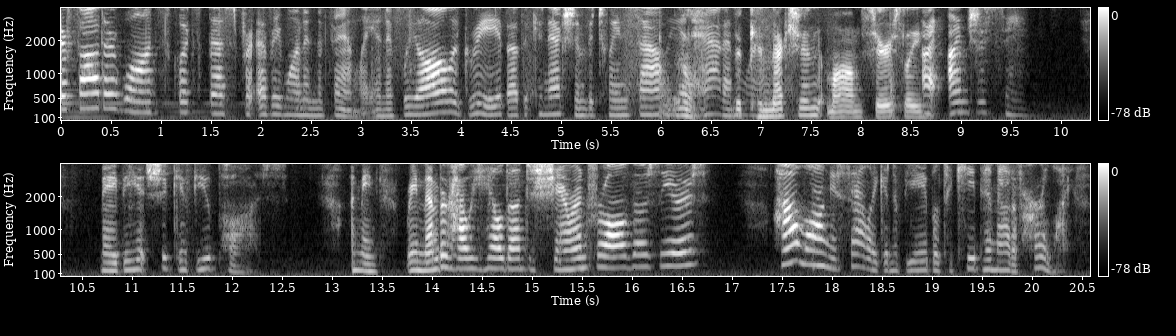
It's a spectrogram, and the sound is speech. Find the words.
Your father wants what's best for everyone in the family, and if we all agree about the connection between Sally and Oh, Adam, the well, connection, Mom, seriously? I, I'm just saying, maybe it should give you pause. I mean, remember how he held on to Sharon for all those years? How long is Sally going to be able to keep him out of her life?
